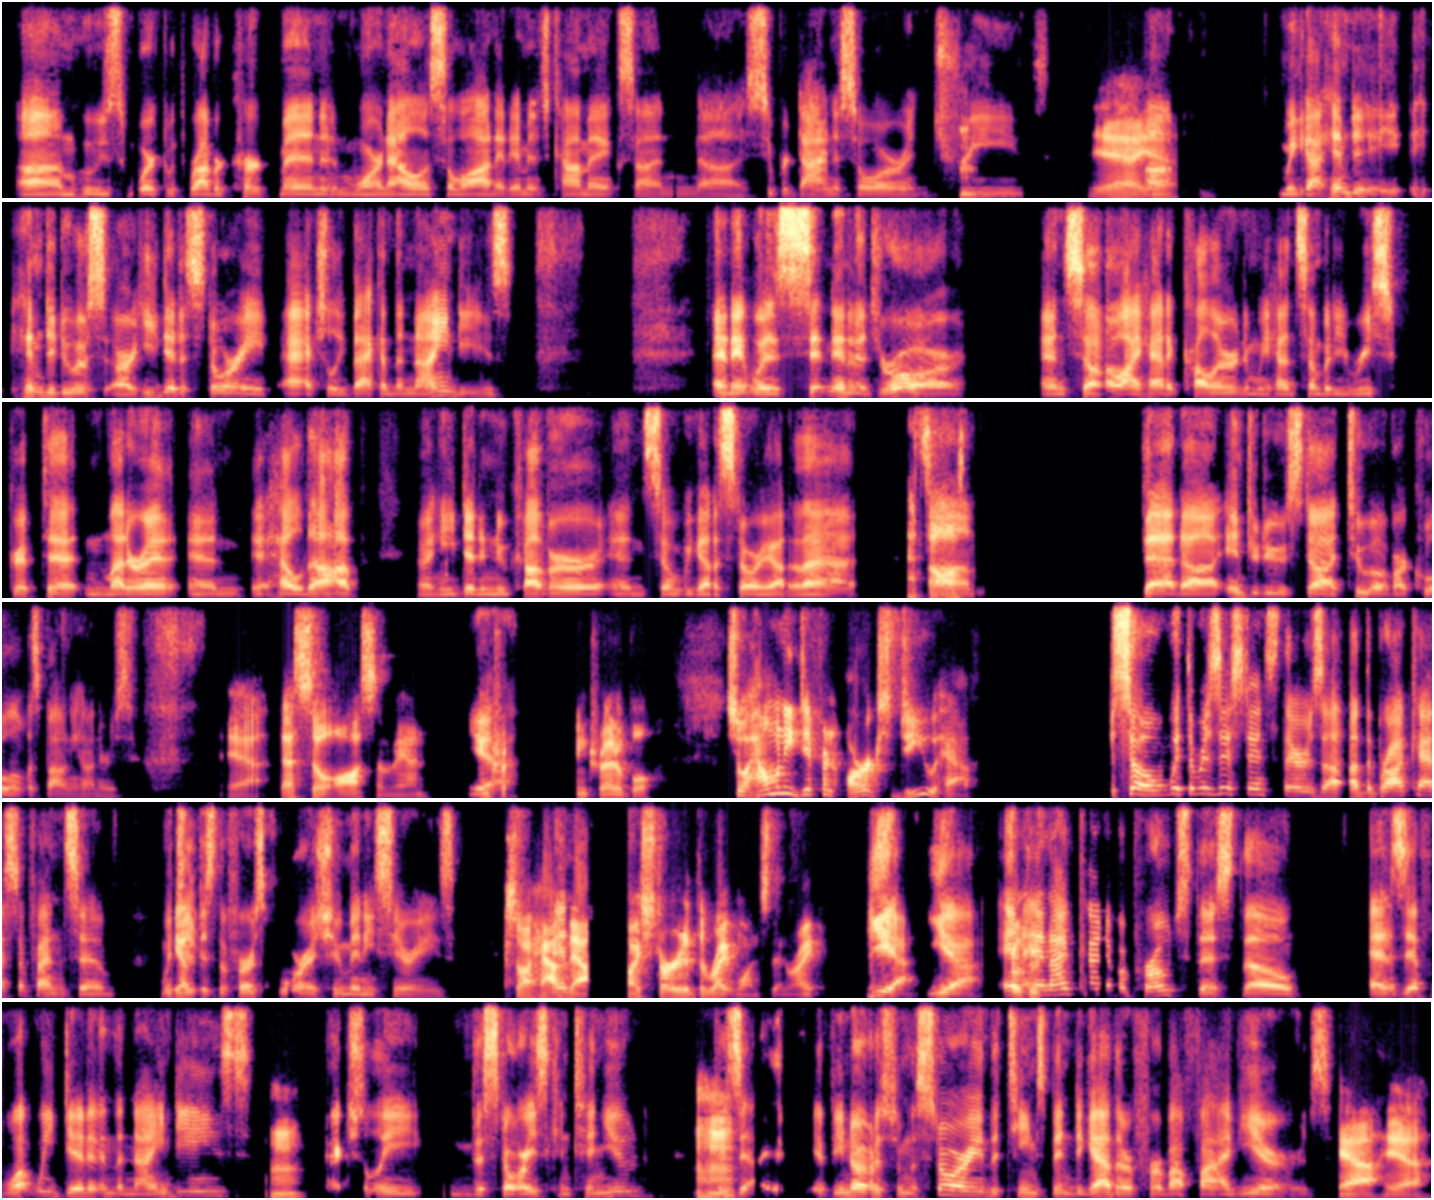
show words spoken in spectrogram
um, who's worked with Robert Kirkman and Warren Ellis a lot at Image Comics on uh Super Dinosaur and hmm. Trees. Yeah, yeah. Um, we got him to him to do a or he did a story actually back in the 90s and it was sitting in a drawer. And so i had it colored and we had somebody re- script it and letter it and it held up and he did a new cover. And so we got a story out of that that's awesome. um, that uh introduced uh two of our coolest bounty hunters. Yeah that's so awesome man. Yeah. Incre- incredible. So how many different arcs do you have? So with the resistants there's uh the broadcast offensive which yep. is the first four issue miniseries so i have and, that i started at the right ones then right yeah, yeah. And okay. and I've kind of approached this though as if what we did in the 90s mm-hmm. actually the stories continued. Because mm-hmm. if, if you notice from the story, the team's been together for about five years. Yeah, yeah.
